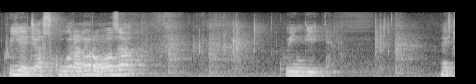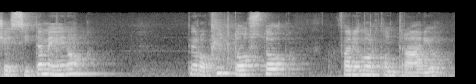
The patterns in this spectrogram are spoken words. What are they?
Qui è già scura la rosa quindi necessita meno però piuttosto faremo il contrario.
